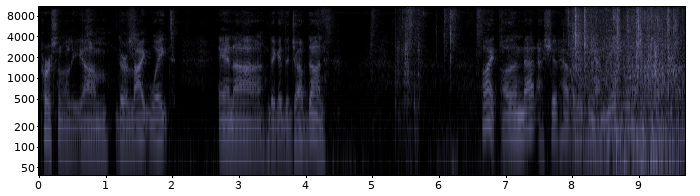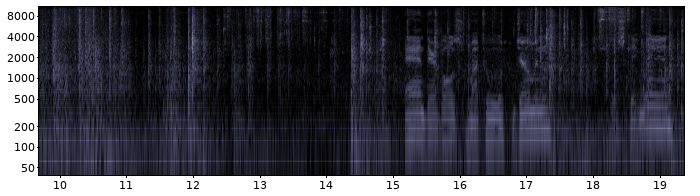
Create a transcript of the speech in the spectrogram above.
personally. Um, they're lightweight and uh, they get the job done. All right other than that I should have everything I need. And there goes my two gentlemen. Just came in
